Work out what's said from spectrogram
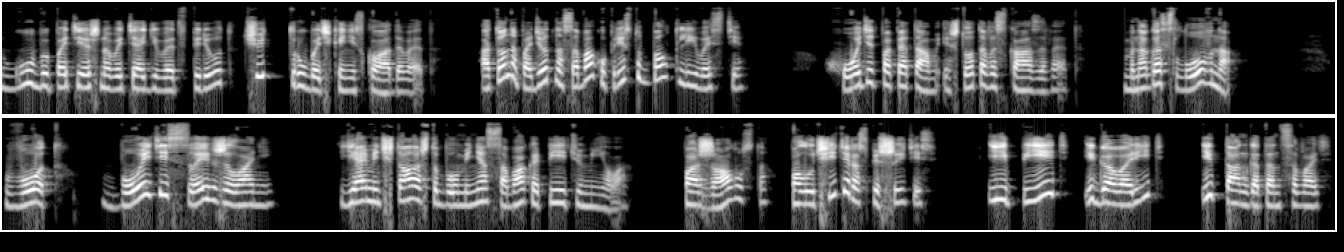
Губы потешно вытягивает вперед, чуть трубочкой не складывает. А то нападет на собаку приступ болтливости. Ходит по пятам и что-то высказывает. Многословно, вот, бойтесь своих желаний. Я мечтала, чтобы у меня собака петь умела. Пожалуйста, получите, распишитесь. И петь, и говорить, и танго танцевать.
